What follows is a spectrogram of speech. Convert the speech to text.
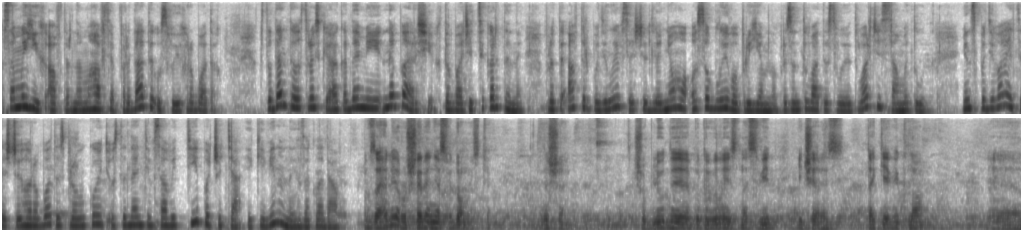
Саме їх автор намагався передати у своїх роботах. Студенти Острозької академії не перші, хто бачить ці картини, проте автор поділився, що для нього особливо приємно презентувати свою творчість саме тут. Він сподівається, що його роботи спровокують у студентів саме ті почуття, які він в них закладав. Взагалі розширення свідомості лише, щоб люди подивились на світ і через таке вікно, е,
